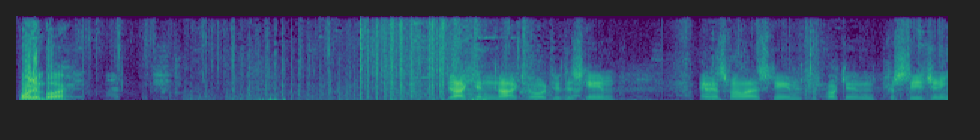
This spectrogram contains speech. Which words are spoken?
One in bar. Dude, I cannot of Duty this game, and it's my last game for fucking prestiging,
